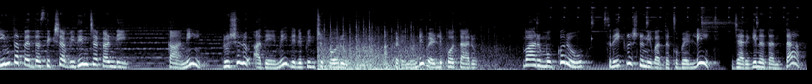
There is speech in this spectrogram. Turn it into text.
ఇంత పెద్ద శిక్ష విధించకండి. కాని ఋషులు అదేమీ వినిపించుకోరు. అక్కడి నుండి వెళ్ళిపోతారు. వారు ముగ్గురు శ్రీకృష్ణుని వద్దకు వెళ్ళి జరిగినదంతా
